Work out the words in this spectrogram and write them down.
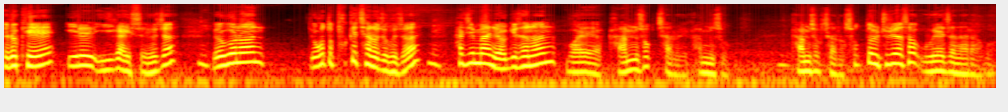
이렇게 1, 2가 있어요. 그죠? 네. 요거는 요것도 포켓차로죠. 그죠? 네. 하지만 여기서는 뭐예요? 감속차로예요. 감속. 감속차로. 속도를 줄여서 우회전하라고.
